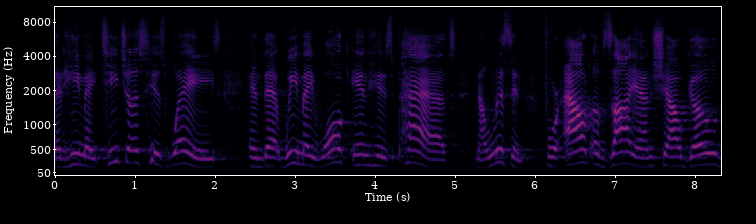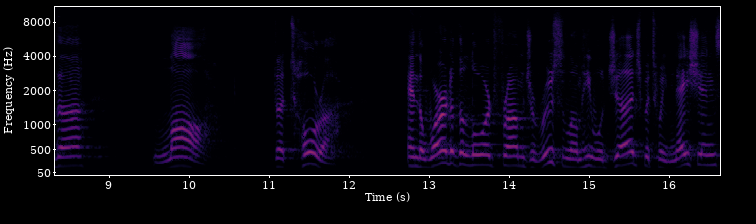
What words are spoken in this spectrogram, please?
that he may teach us his ways and that we may walk in his paths. Now listen, for out of Zion shall go the law, the Torah, and the word of the Lord from Jerusalem. He will judge between nations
